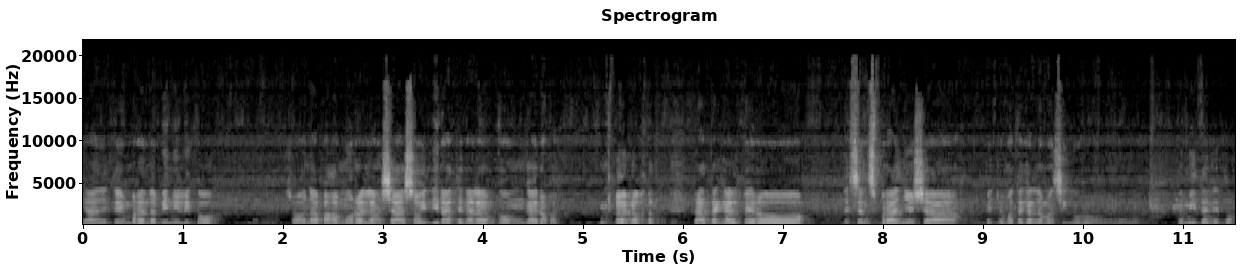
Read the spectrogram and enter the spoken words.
Yan, ito yung brand na binili ko. So napakamura lang siya. So hindi natin alam kung gaano ka gaano tatagal pero since brand new siya, medyo matagal naman siguro ano, no, gamitan nito.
